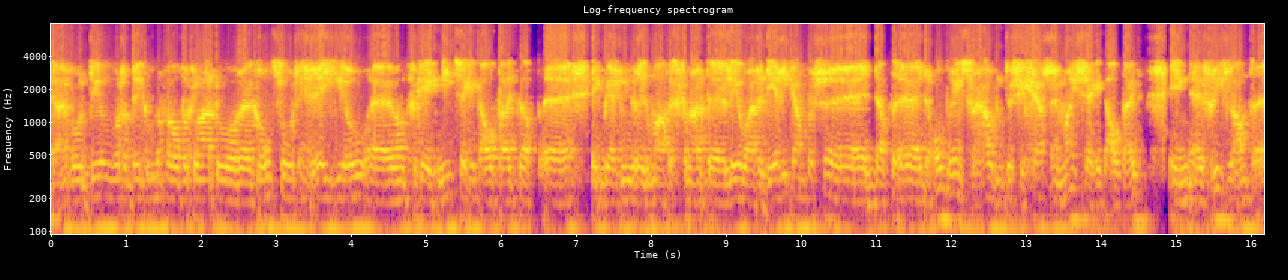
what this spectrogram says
Ja, voor een deel wordt het denk ik ook nog wel verklaard door uh, grondsoort en regio. Uh, want vergeet niet, zeg ik altijd, dat uh, ik werk nu regelmatig vanuit de Leeuwarden Dairy Campus. dat de opbrengstverhouding tussen gras en mais, zeg ik altijd, in Friesland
